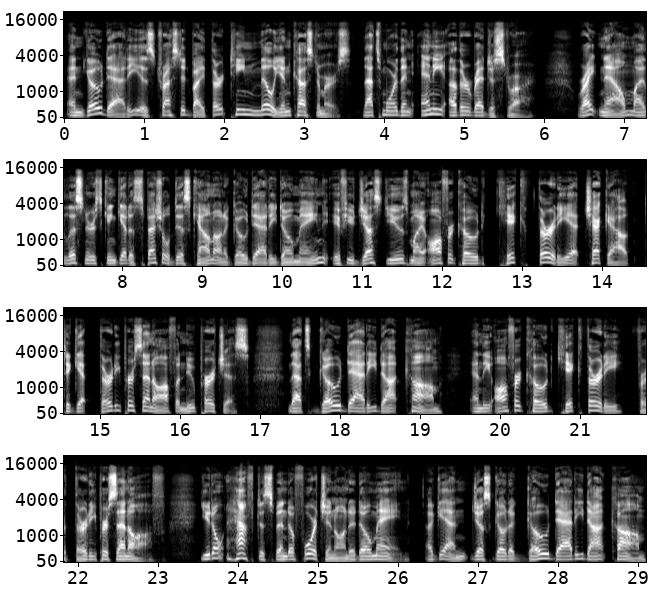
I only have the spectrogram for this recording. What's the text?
And GoDaddy is trusted by 13 million customers. That's more than any other registrar. Right now, my listeners can get a special discount on a GoDaddy domain if you just use my offer code KICK30 at checkout to get 30% off a new purchase. That's GoDaddy.com and the offer code KICK30 for 30% off. You don't have to spend a fortune on a domain. Again, just go to GoDaddy.com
